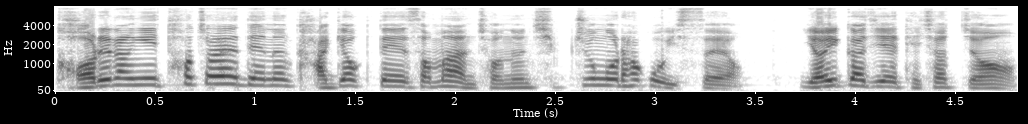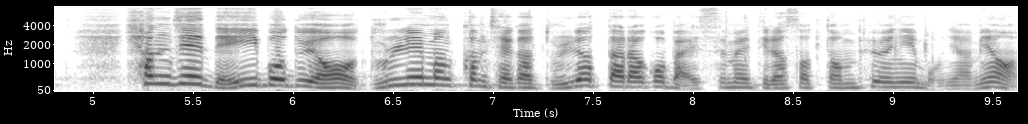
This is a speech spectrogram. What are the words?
거래량이 터져야 되는 가격대에서만 저는 집중을 하고 있어요. 여기까지 되셨죠? 현재 네이버도요 눌릴 만큼 제가 눌렸다라고 말씀을 드렸었던 표현이 뭐냐면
